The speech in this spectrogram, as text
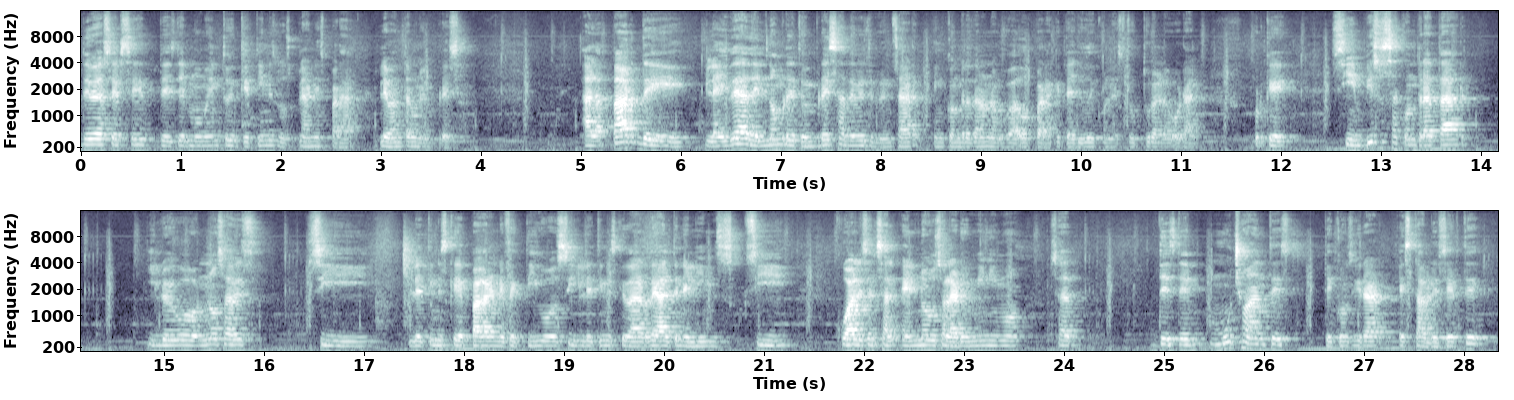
debe hacerse desde el momento en que tienes los planes para levantar una empresa. A la par de la idea del nombre de tu empresa, debes de pensar en contratar a un abogado para que te ayude con la estructura laboral. Porque si empiezas a contratar y luego no sabes si le tienes que pagar en efectivo, si le tienes que dar de alta en el IMSS, si cuál es el, el nuevo salario mínimo, o sea, desde mucho antes de considerar establecerte,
